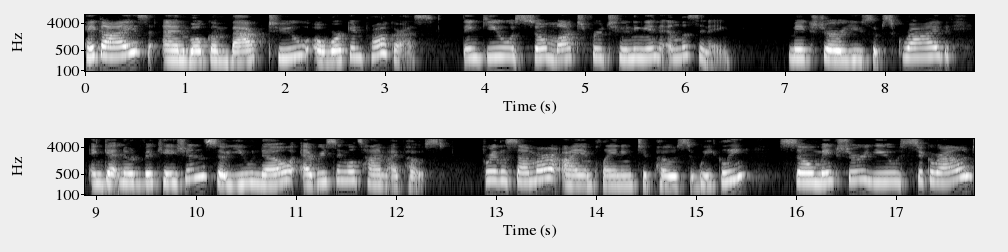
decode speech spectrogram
Hey guys, and welcome back to A Work in Progress. Thank you so much for tuning in and listening. Make sure you subscribe and get notifications so you know every single time I post. For the summer, I am planning to post weekly, so make sure you stick around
